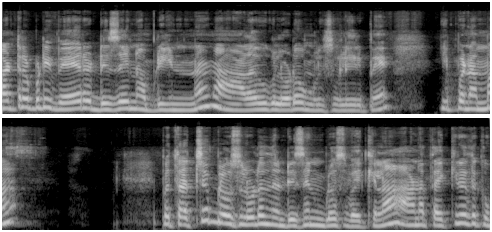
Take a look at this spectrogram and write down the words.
மற்றபடி வேறு டிசைன் அப்படின்னா நான் அளவுகளோடு உங்களுக்கு சொல்லியிருப்பேன். இப்போ நம்ம இப்போ தச்ச ப்ளவுஸோட இந்த டிசைன் ப்ளவுஸ் வைக்கலாம். ஆனால் தைக்கிறதுக்கு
